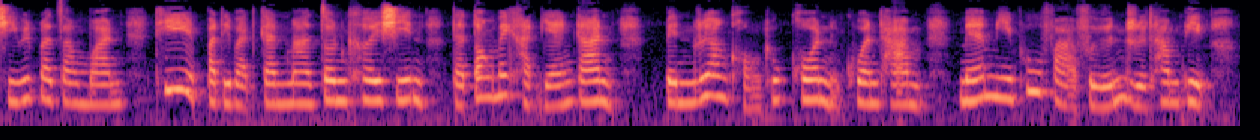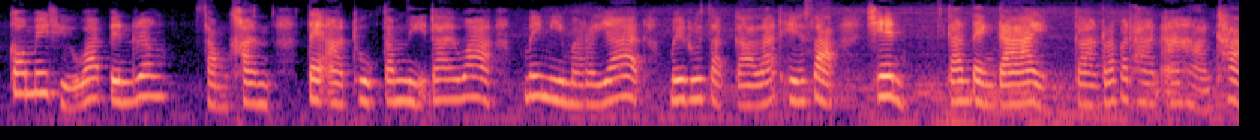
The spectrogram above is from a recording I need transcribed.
ชีวิตประจำวันที่ปฏิบัติกันมาจนเคยชิน แต่ต้องไม่ขัดแย้งกัน เป็นเรื่องของทุกคนควรทำ แม้มีผู้ฝ่าฝืนหรือทำผิด ก็ไม่ถือว่าเป็นเรื่องสำคัญ แต่อาจถูกตำหนิได้ว่าไม่มีมารยาทไม่รู้จักกาลเทศะ เช่น การแต่งกาย การรับประทานอาหารค่ะ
